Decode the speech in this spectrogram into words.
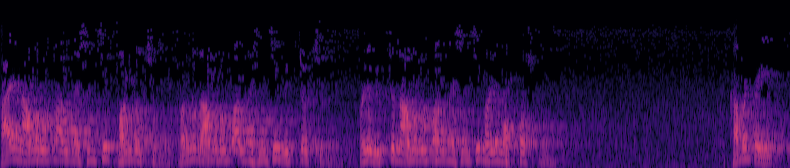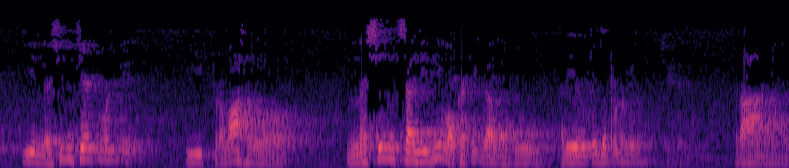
కాయ నామరూపాలు నశించి పండు వచ్చింది. పండు నామరూపాలు నశించి విత్తు వచ్చింది. మళ్ళీ విత్తు నామరూపాలు నశించి మళ్ళీ మొక్క వస్తుంది. కాబట్టి ఈ నశించేటువంటి ఈ ప్రవాహంలో నశించనిది ఒకటి గలదు. అది ఏమిటో చెప్పండి మీరు? ప్రాణము.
